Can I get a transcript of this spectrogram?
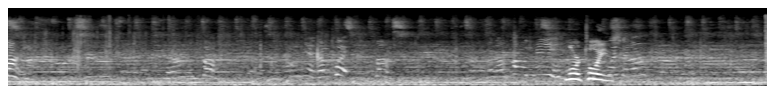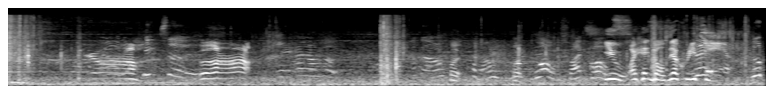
Fine. Let's go. Yeah, Adam, quick. Come. Adam, come with me. More toys. Quick, Adam. Pizzas. Hey, Adam, look. Look, Adam. What? What? Gloves, right? Gloves. You. I hate dolls. They are creepy. Look,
